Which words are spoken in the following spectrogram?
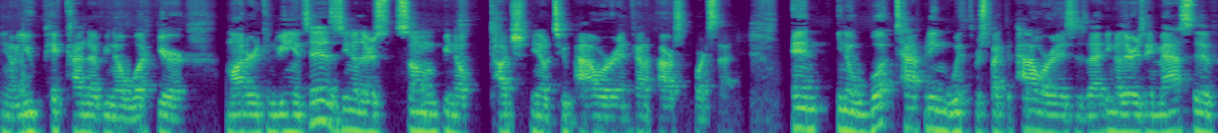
you know, you pick kind of you know what your modern convenience is. You know, there's some you know touch you know to power and kind of power supports that. And you know what's happening with respect to power is is that you know there is a massive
